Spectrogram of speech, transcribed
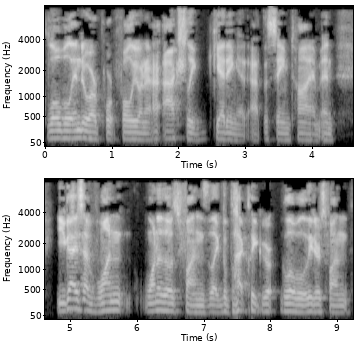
global into our portfolio and actually getting it at the same time. And you guys have one one of those funds, like the Black Creek Global Leaders Fund.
